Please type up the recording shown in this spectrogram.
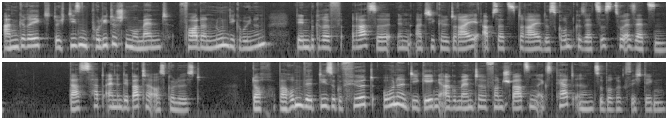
Angeregt durch diesen politischen Moment fordern nun die Grünen, den Begriff Rasse in Artikel 3 Absatz 3 des Grundgesetzes zu ersetzen. Das hat eine Debatte ausgelöst. Doch warum wird diese geführt, ohne die Gegenargumente von schwarzen Expertinnen zu berücksichtigen?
